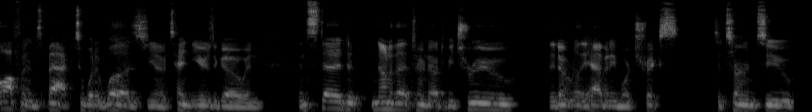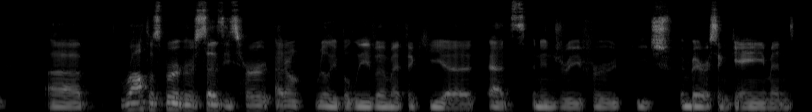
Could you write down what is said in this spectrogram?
offense back to what it was, you know, ten years ago, and Instead, none of that turned out to be true. They don't really have any more tricks to turn to. Uh, Roethlisberger says he's hurt. I don't really believe him. I think he uh, adds an injury for each embarrassing game, and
